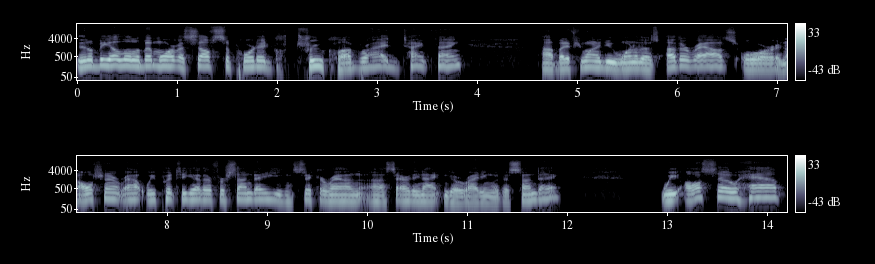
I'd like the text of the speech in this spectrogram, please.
It'll be a little bit more of a self-supported, true club ride type thing. Uh, but if you want to do one of those other routes or an alternate route we put together for Sunday, you can stick around uh, Saturday night and go riding with us Sunday. We also have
